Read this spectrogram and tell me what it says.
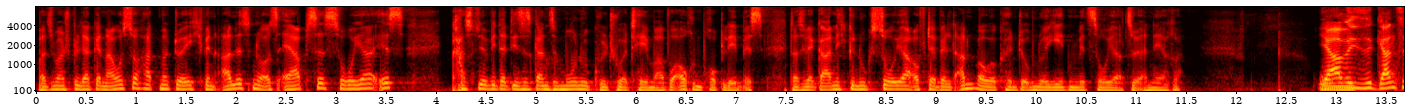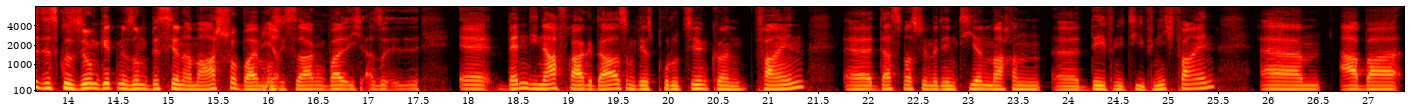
Weil zum Beispiel ja genauso hat man durch, wenn alles nur aus Erbse, Soja ist, hast du ja wieder dieses ganze Monokulturthema, wo auch ein Problem ist. Dass wir gar nicht genug Soja auf der Welt anbauen könnte, um nur jeden mit Soja zu ernähren. Ja, aber diese ganze Diskussion geht mir so ein bisschen am Arsch vorbei, muss Ja. ich sagen, weil ich, also, äh, äh, wenn die Nachfrage da ist und wir es produzieren können, fein. Äh, das, was wir mit den Tieren machen, äh, definitiv nicht fein. Ähm, aber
